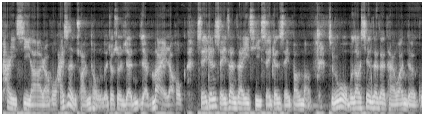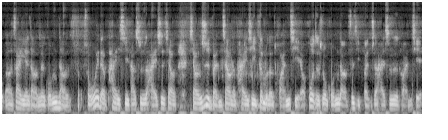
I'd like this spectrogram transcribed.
派系啊，然后还是很传统的，就是人人脉，然后谁跟谁站在一起，谁跟谁帮忙。只不过我不知道现在在台湾的呃在野党，这国民党所谓的派系，它是不是还是像像日本这样的派系这么的团结，或者说国民党自己本身还是不是团结？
